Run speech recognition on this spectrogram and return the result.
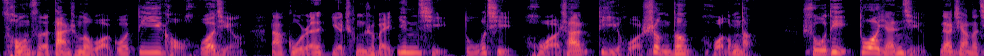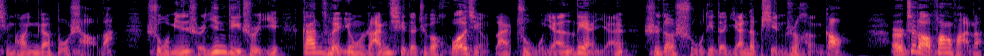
从此诞生了我国第一口火井，那古人也称之为阴气、毒气、火山、地火、圣灯、火龙等。蜀地多盐井，那这样的情况应该不少了。蜀民是因地制宜，干脆用燃气的这个火井来煮盐炼盐，使得蜀地的盐的品质很高。而这道方法呢，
